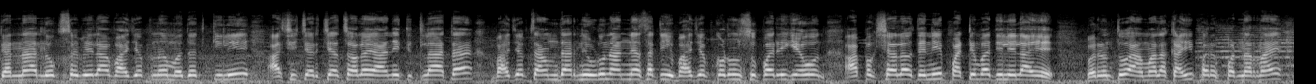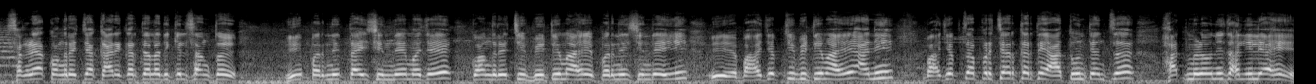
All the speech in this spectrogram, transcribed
त्यांना लोकसभेला भाजपनं मदत केली अशी चर्चा चालू आहे. आणि तिथला आता भाजपचा आमदार निवडून आणण्यासाठी भाजपकडून सुपारी घेऊन अपक्षाला त्यांनी पाठिंबा दिलेला आहे. परंतु आम्हाला काही फरक पडणार नाही. सगळ्या काँग्रेसच्या कार्यकर्त्याला देखील सांगतोय ही परिणिताई शिंदे म्हणजे काँग्रेसची बी टीम आहे. परिणित शिंदे ही ही भाजपची बी टीम आहे आणि भाजपचा प्रचार करते. आतून त्यांचं हात मिळवणी झालेली आहे.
